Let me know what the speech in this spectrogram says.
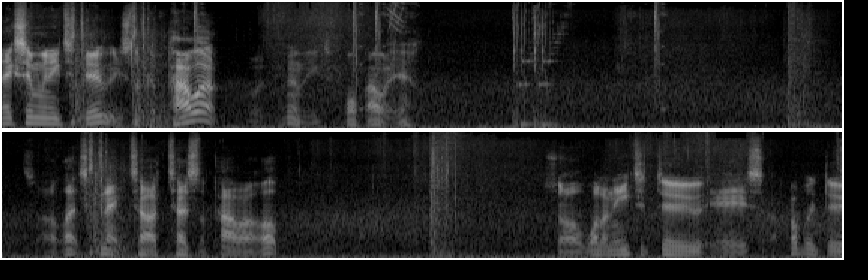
Next thing we need to do is look at power. We're going to need more power here. So let's connect our Tesla power up. So what I need to do is I'll probably do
